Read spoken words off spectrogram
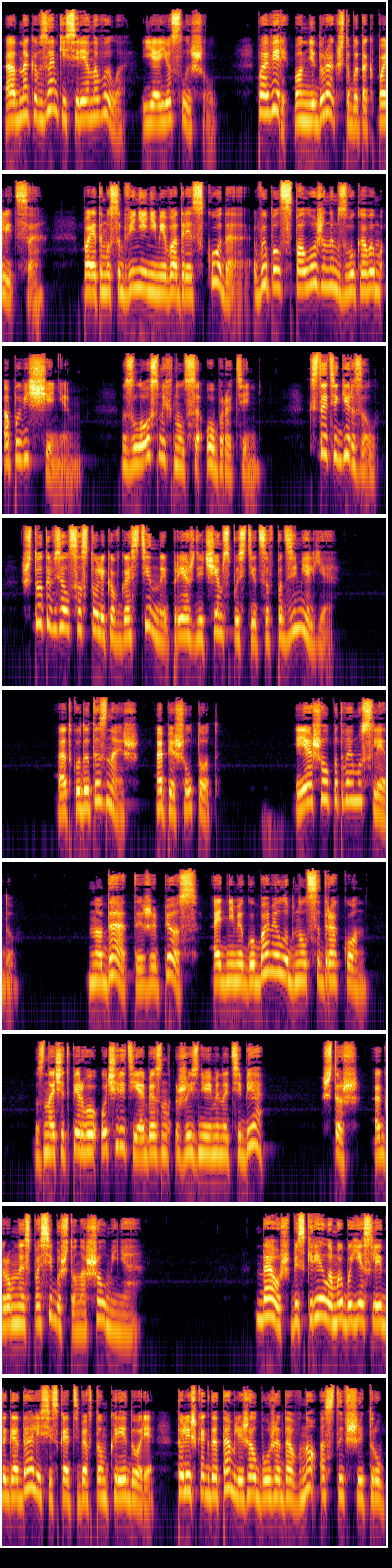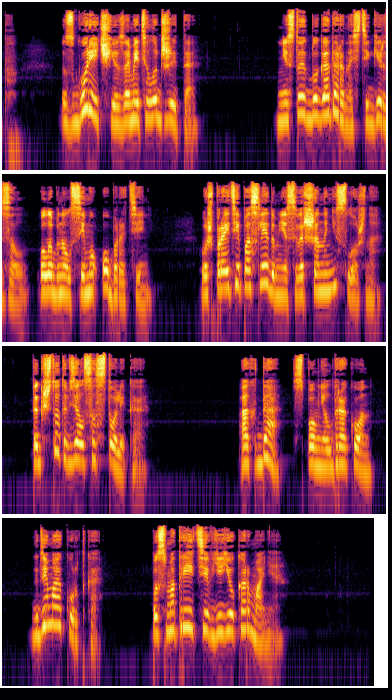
Однако в замке сирена выла, я ее слышал. Поверь, он не дурак, чтобы так палиться поэтому с обвинениями в адрес Кода выпал с положенным звуковым оповещением. Зло смехнулся оборотень. «Кстати, Гирзл, что ты взял со столика в гостиной, прежде чем спуститься в подземелье?» «Откуда ты знаешь?» — опешил тот. «Я шел по твоему следу». «Ну да, ты же пес», — одними губами улыбнулся дракон. «Значит, в первую очередь я обязан жизнью именно тебе?» «Что ж, огромное спасибо, что нашел меня». Да уж, без Кирилла мы бы, если и догадались искать тебя в том коридоре, то лишь когда там лежал бы уже давно остывший труп. С горечью заметила Джита. «Не стоит благодарности, Гирзл», — улыбнулся ему оборотень. «Уж пройти по следу мне совершенно несложно. Так что ты взял со столика?» «Ах да», — вспомнил дракон. «Где моя куртка?» «Посмотрите в ее кармане».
